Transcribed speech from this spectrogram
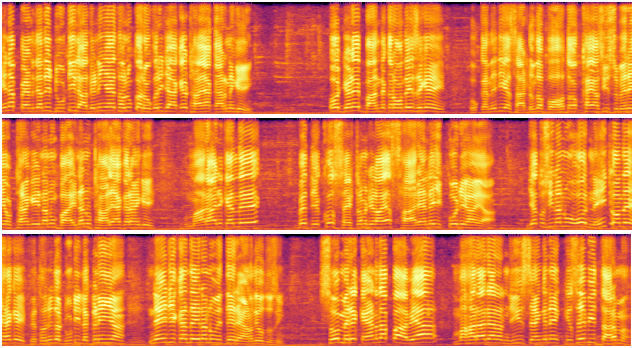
ਇਹਨਾਂ ਪਿੰਡਾਂ ਦੀ ਡਿਊਟੀ ਲਾ ਦੇਣੀ ਹੈ ਇਹ ਤੁਹਾਨੂੰ ਘਰੋਂ ਘਰੀ ਜਾ ਕੇ ਉਠਾਇਆ ਕਰਨਗੇ। ਉਹ ਜਿਹੜੇ ਬੰਦ ਕਰਾਉਂਦੇ ਸੀਗੇ, ਉਹ ਕਹਿੰਦੇ ਜੀ ਸਾਨੂੰ ਤਾਂ ਬਹੁਤ ਔਖਾ ਹੈ, ਅਸੀਂ ਸਵੇਰੇ ਉੱਠਾਂਗੇ, ਇਹਨਾਂ ਨੂੰ ਬਾ ਇਹਨਾਂ ਨੂੰ ਉਠਾ ਲਿਆ ਕਰਾਂਗੇ। ਮਹਾਰਾਜ ਕਹਿੰਦੇ, ਵੀ ਦੇਖੋ ਸਿਸਟਮ ਜਿਹੜਾ ਆ, ਸਾਰਿਆਂ ਲਈ ਇੱਕੋ ਜਿਹਾ ਆ। ਜੇ ਤੁਸੀਂ ਇਹਨਾਂ ਨੂੰ ਉਹ ਨਹੀਂ ਚਾਹੁੰਦੇ ਹੈਗੇ, ਫਿਰ ਤੁਹਾਨੂੰ ਤਾਂ ਡਿਊਟੀ ਲੱਗਣੀ ਆ। ਨਹੀਂ ਜੀ ਕਹਿੰਦੇ, ਇਹਨਾਂ ਨੂੰ ਇੱਦੇ ਰਹਿਣ ਦਿਓ ਤੁਸੀਂ। ਸੋ ਮੇਰੇ ਕਹਿਣ ਦਾ ਭਾਵ ਆ, ਮਹਾਰਾਜਾ ਰਣਜੀਤ ਸਿੰਘ ਨੇ ਕਿਸੇ ਵੀ ਧਰਮ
